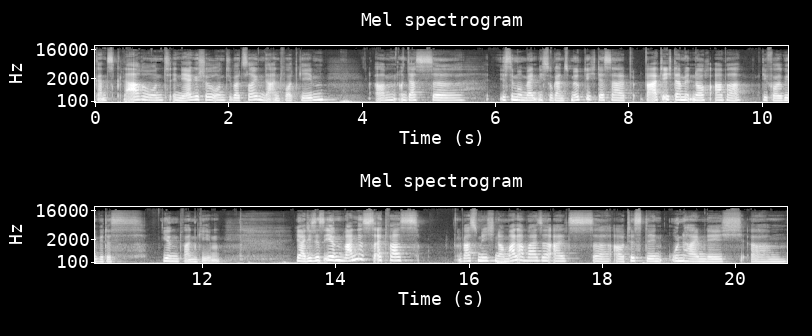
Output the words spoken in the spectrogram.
ganz klare und energische und überzeugende Antwort geben. Ähm, und das äh, ist im Moment nicht so ganz möglich. Deshalb warte ich damit noch, aber die Folge wird es irgendwann geben. Ja, dieses Irgendwann ist etwas, was mich normalerweise als äh, Autistin unheimlich, ähm,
